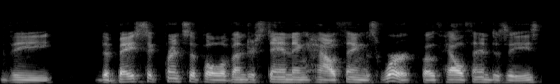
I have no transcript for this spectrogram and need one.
the the basic principle of understanding how things work, both health and disease,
